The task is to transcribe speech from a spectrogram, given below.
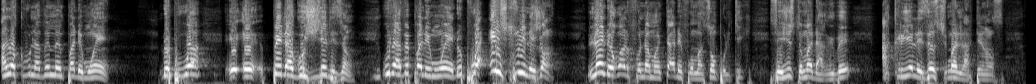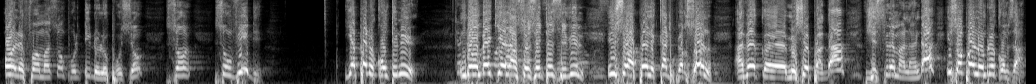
alors que vous n'avez même pas de moyens de pouvoir pédagogiser les gens. Vous n'avez pas les moyens de pouvoir instruire les gens. L'un des rôles fondamentaux des formations politiques, c'est justement d'arriver à créer les instruments de l'alternance. Or, les formations politiques de l'opposition sont, sont vides. Il n'y a pas de contenu. Ndombe qui est la société civile, ils sont à peine quatre personnes avec euh, M. Paga, Gislain Malanda, ils ne sont pas nombreux comme ça.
